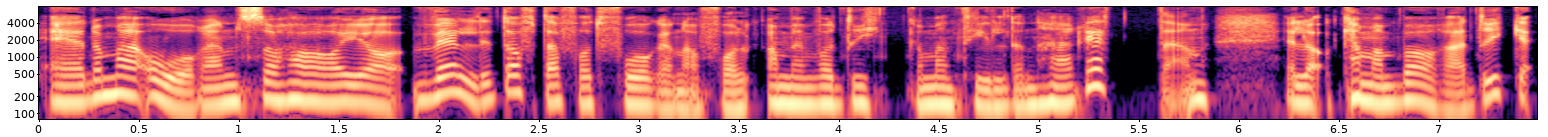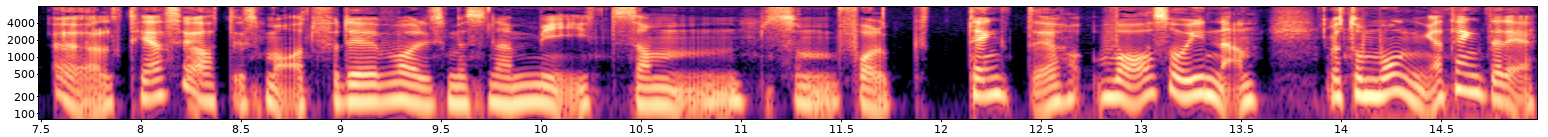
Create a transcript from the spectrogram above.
eh, de här åren så har jag väldigt ofta fått frågan av folk, ah, men vad dricker man till den här rätten? Eller kan man bara dricka öl till asiatisk mat? För det var liksom en sån här myt som, som folk tänkte var så innan. Jag tror många tänkte det.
